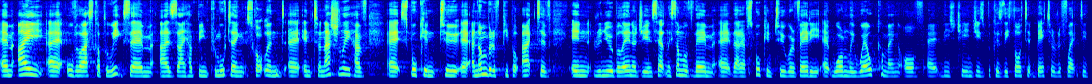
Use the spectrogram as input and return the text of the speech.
Um, I, uh, over the last couple of weeks, um, as I have been promoting Scotland uh, internationally, have uh, spoken to uh, a number of people active in renewable energy. And certainly some of them uh, that I've spoken to were very uh, warmly welcoming of uh, these changes because they thought it better reflected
